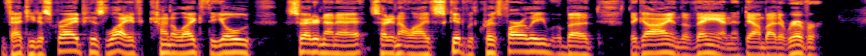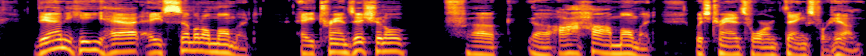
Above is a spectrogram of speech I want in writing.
In fact, he described his life kind of like the old Saturday Night, Saturday Night Live skit with Chris Farley about the guy in the van down by the river. Then he had a seminal moment, a transitional uh, uh, aha moment, which transformed things for him.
